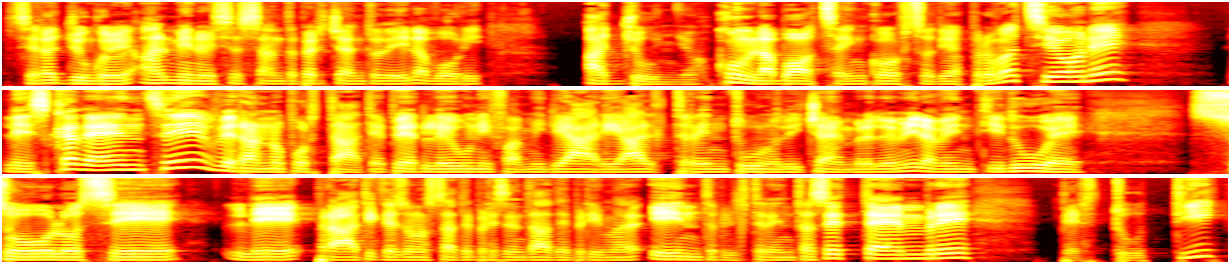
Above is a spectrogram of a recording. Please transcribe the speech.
se raggiungono almeno il 60% dei lavori a giugno. Con la bozza in corso di approvazione, le scadenze verranno portate per le unifamiliari al 31 dicembre 2022 solo se le pratiche sono state presentate prima entro il 30 settembre per tutti,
